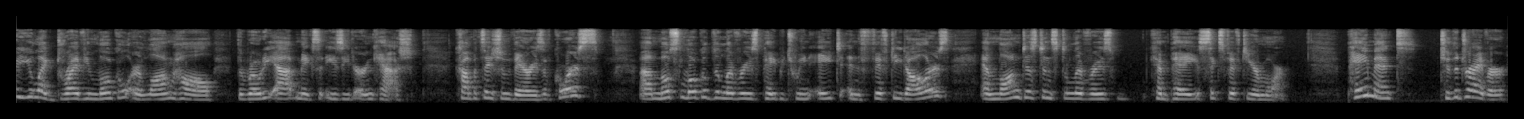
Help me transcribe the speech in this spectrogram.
you like driving local or long haul, the Roadie app makes it easy to earn cash. Compensation varies, of course. Uh, most local deliveries pay between 8 and $50, and long distance deliveries can pay $6.50 or more. Payment to the driver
